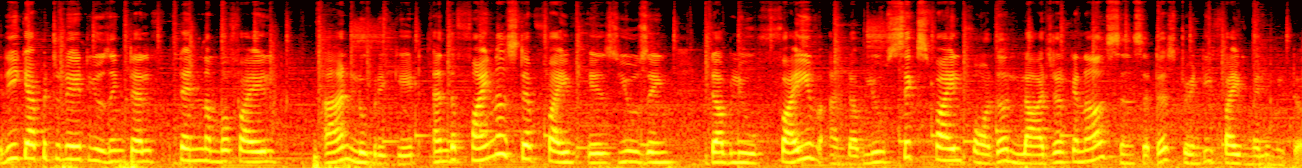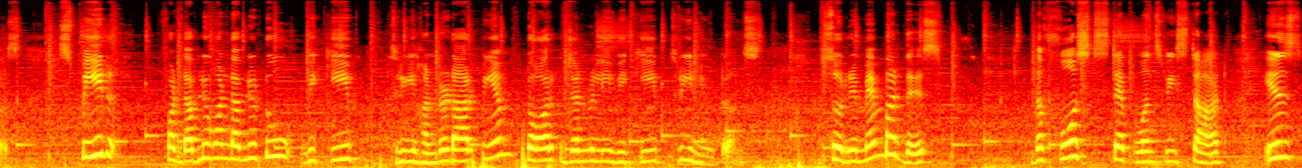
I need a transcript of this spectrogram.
recapitulate using 10 number file and lubricate and the final step 5 is using W5 and W6 file for the larger canal since it is 25 millimeters. Speed for W1, W2 we keep 300 rpm, torque generally we keep 3 newtons. So remember this, the first step once we start is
